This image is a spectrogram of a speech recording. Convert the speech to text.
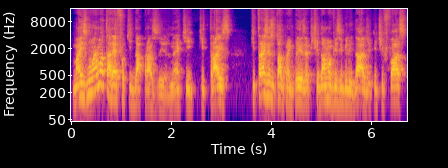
mas não é uma tarefa que dá prazer, né? Que, que traz que traz resultado para a empresa, que te dá uma visibilidade, que te faz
